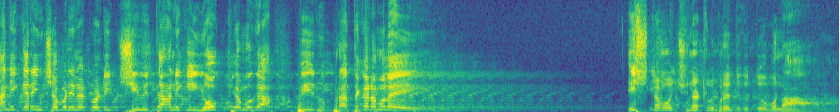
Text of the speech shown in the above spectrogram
కనికరించబడినటువంటి జీవితానికి యోగ్యముగా వీరు బ్రతకడములే. ఇష్టం వచ్చినట్లు బ్రతుకుతూ ఉన్నారు.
